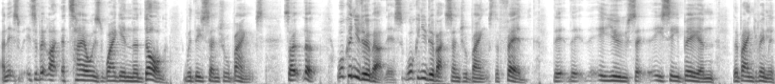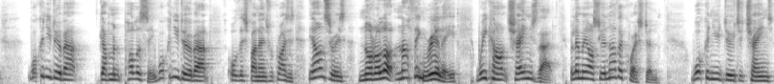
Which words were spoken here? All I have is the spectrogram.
And it's it's a bit like the tail is wagging the dog with these central banks. So look, what can you do about this? What can you do about central banks, the Fed, the, the, the EU, ECB, and the Bank of England? What can you do about government policy? What can you do about all this financial crisis? The answer is not a lot, nothing really. We can't change that. But let me ask you another question. What can you do to change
